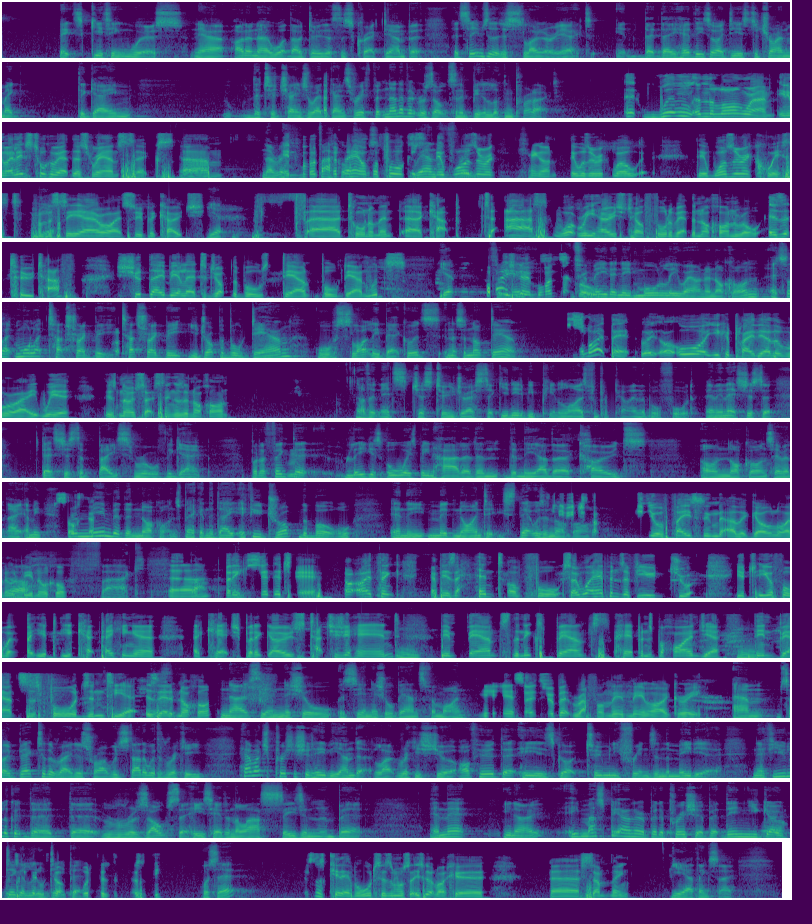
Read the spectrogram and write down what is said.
it's getting worse. Now I don't know what they'll do with this crackdown, but it seems that they're just slow to react. That they have these ideas to try and make the game the, to change the way the game's ref, but none of it results in a better looking product. It will in the long run. Anyway, let's talk about this round six. Um, No, and, but, but hang on, before because Round there was three. a re- hang on, there was a re- well, there was a request from the CRI Super Coach Yep. f- uh, tournament uh, cup to ask what Lee Hotel thought about the knock-on rule. Is it too tough? Should they be allowed to drop the balls down, ball downwards? Yep. For, me, don't mind that for me, they need more leeway on a knock on. It's like more like touch rugby. Touch rugby, you drop the ball down or slightly backwards, and it's a knock down. I like that. Or you could play the other way where there's no such thing as a knock-on. I think that's just too drastic. You need to be penalised for propelling the ball forward. I mean, that's just a that's just a base rule of the game. But I think hmm. that league has always been harder than than the other codes on knock-ons, haven't they? I mean, remember the knock-ons back in the day. If you dropped the ball in the mid '90s, that was a knock-on. If you were facing the other goal line, it would be a Oh, knock-on. Fuck. Um, but it, it, it's fair. I I think if there's a hint of fall. So what happens if you you're, you're fullback, you're, you're taking a, a catch, but it goes touches your hand, Mm. then bounce. The next bounce happens behind you, Mm. then bounces forwards into you. Is that a knock on? No, it's the initial. It's the initial bounce for mine. Yeah. So they're a bit rough on them. There, I agree. Um, so back to the Raiders, right? We started with Ricky. How much pressure should he be under, like Ricky Stuart? I've heard that he has got too many friends in the media. Now, if you look at the the results that he's had in the last season and a bit, and that you know he must be under a bit of pressure. But then you go dig a little deeper. Autism. What's that? Doesn't this kid have autism? Also, he's got like a uh, something. Yeah, I think so.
